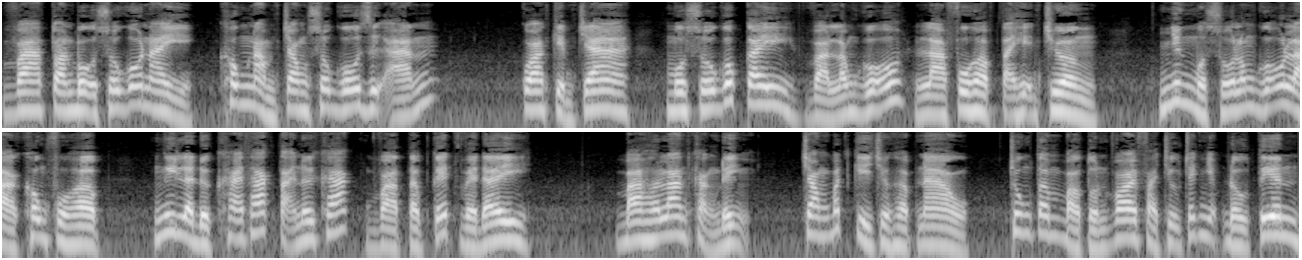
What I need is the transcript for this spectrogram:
và toàn bộ số gỗ này không nằm trong số gỗ dự án. Qua kiểm tra, một số gốc cây và long gỗ là phù hợp tại hiện trường, nhưng một số long gỗ là không phù hợp, nghi là được khai thác tại nơi khác và tập kết về đây. Bà Hờ Lan khẳng định, trong bất kỳ trường hợp nào, Trung tâm Bảo tồn voi phải chịu trách nhiệm đầu tiên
